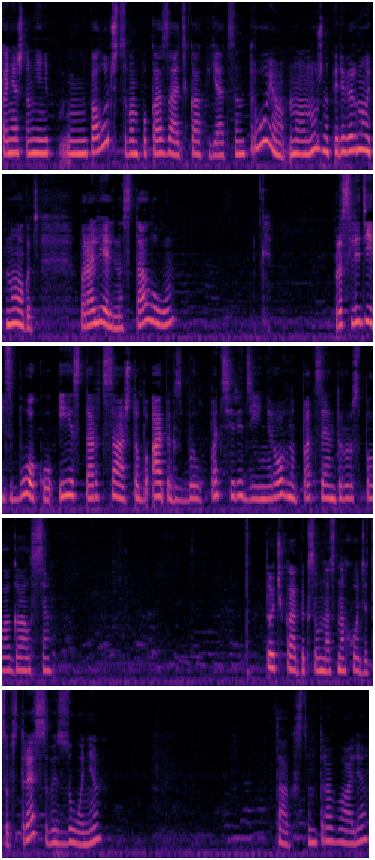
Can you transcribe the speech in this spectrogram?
конечно, мне не, не получится вам показать, как я центрую, но нужно перевернуть ноготь параллельно столу, проследить сбоку и с торца, чтобы апекс был посередине, ровно по центру располагался. Точка апекса у нас находится в стрессовой зоне. Так, сцентровали.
